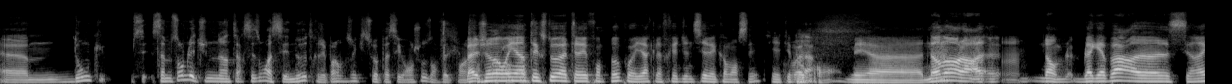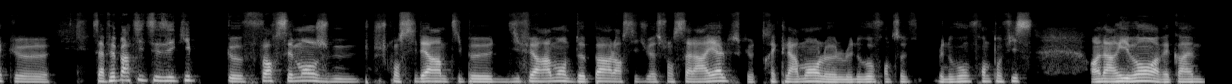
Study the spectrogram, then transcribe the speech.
Euh, donc, ça me semble être une intersaison assez neutre. J'ai pas l'impression qu'il soit passé grand chose en fait. Bah, J'ai envoyé un texto à Terry Fontenot pour lui dire que la free agency avait commencé. Il était pas au courant. Mais euh, non, non, alors non, blague à part, c'est vrai que ça fait partie de ces équipes que forcément je, considère un petit peu différemment de par leur situation salariale, puisque très clairement le, nouveau front le nouveau front office en arrivant avait quand même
